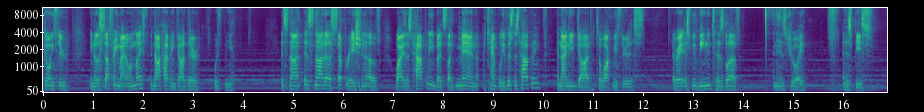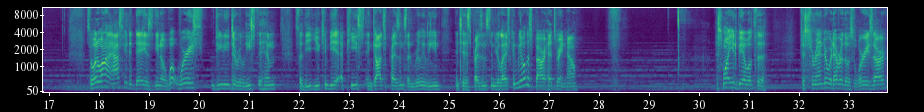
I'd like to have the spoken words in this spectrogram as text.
going through, you know, suffering in my own life and not having God there with me. It's not, it's not a separation of why is this happening, but it's like, man, I can't believe this is happening, and I need God to walk me through this. Right? As we lean into his love and his joy and his peace. So what I want to ask you today is, you know, what worries do you need to release to him so that you can be at peace in God's presence and really lean into his presence in your life? Can we all just bow our heads right now? I just want you to be able to just surrender whatever those worries are,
